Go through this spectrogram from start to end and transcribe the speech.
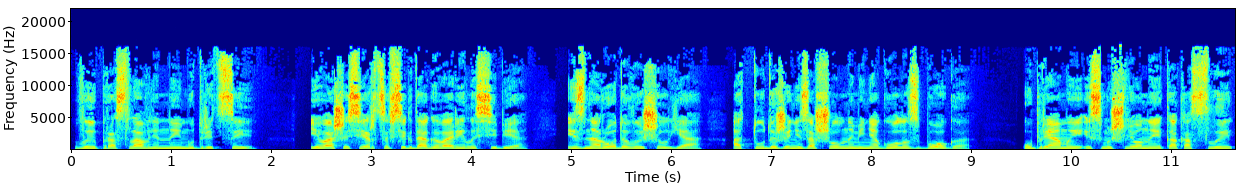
вы, прославленные мудрецы. И ваше сердце всегда говорило себе, «Из народа вышел я, оттуда же не зашел на меня голос Бога». Упрямые и смышленые, как ослы,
